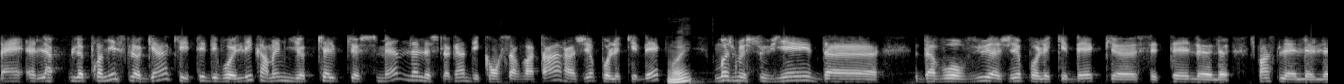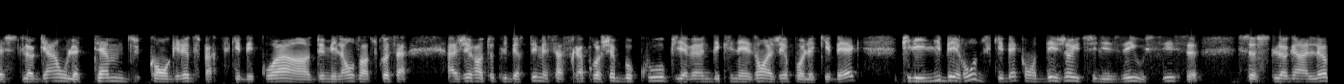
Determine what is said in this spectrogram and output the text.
Ben, la- le premier slogan qui a été dévoilé quand même il y a quelques semaines, là, le slogan des conservateurs, Agir pour le Québec, Oui. Moi, je me souviens de d'avoir vu Agir pour le Québec, euh, c'était le, le- je pense le, slogan ou le thème du congrès du Parti québécois en 2011. En tout cas, ça Agir en toute liberté, mais ça se rapprochait beaucoup. Puis il y avait une déclinaison Agir pour le Québec. Puis les libéraux du Québec ont déjà utilisé aussi ce, ce slogan-là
